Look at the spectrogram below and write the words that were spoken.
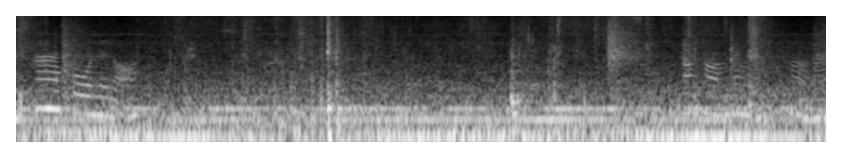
สิบห้าโคนเลยเหรอ เอาหอมหนึ่งหอมนะ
